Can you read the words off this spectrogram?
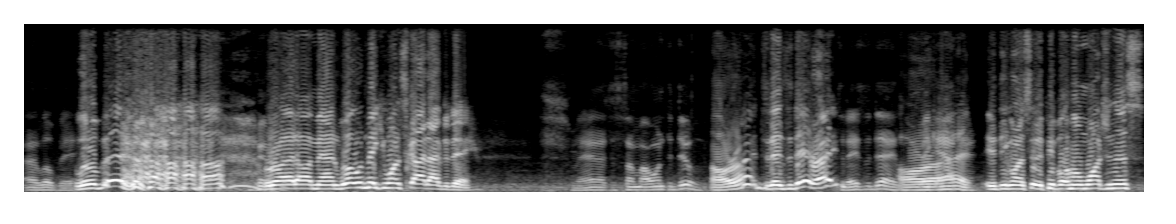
A little bit. A little bit. right on, man. What would make you want to skydive today? Man, that's just something I wanted to do. All right. Today's the day, right? Today's the day. Let's All right. Anything you want to say to the people at home watching this?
